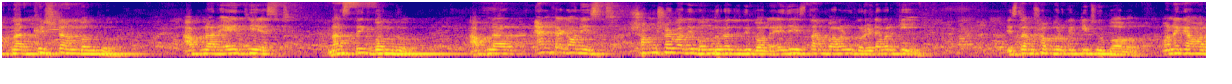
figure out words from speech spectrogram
আপনার খ্রিস্টান বন্ধু, আপনার এথিয়েস্ট নাস্তিক বন্ধু, আপনার অ্যান্টাগনিস্ট সংশয়বাদী বন্ধুরা যদি বলে, এই যে ইসলাম পালন করে, এটা আবার কি? ইসলাম সম্পর্কে কিছু বলো। অনেকে আমার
